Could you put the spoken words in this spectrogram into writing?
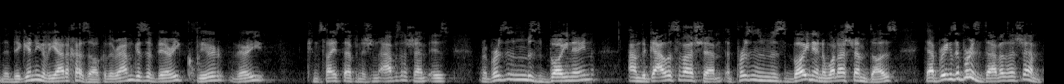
in the beginning of Yad Chazakah. The Ram gives a very clear, very concise definition. Avos Hashem is when a person is misboinen on the galus of Hashem, a person is misboinen and what Hashem does, that brings a person to Avos Hashem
